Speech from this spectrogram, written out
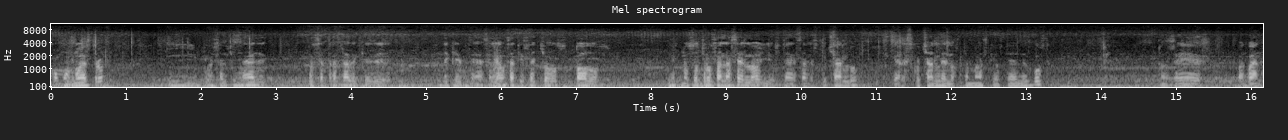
como nuestro y pues al final pues se trata de que, de que salgamos satisfechos todos, nosotros al hacerlo y ustedes al escucharlo y al escucharle los temas que a ustedes les gustan. Entonces, pues bueno,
